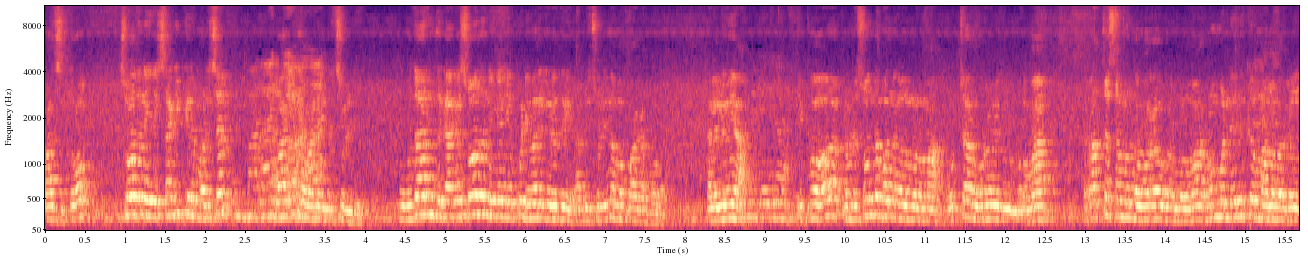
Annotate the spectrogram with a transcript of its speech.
வாசித்தோம். சோதனையை சகிக்கிற மனுஷன் பாக்கியவான் என்று சொல்லி. உதாரணத்துக்காக சோதனைகள் எப்படி வருகிறது அப்படின்னு சொல்லி நம்ம பார்க்க போறோம். ஹalleluya இப்போ நம்ம சொந்த பந்தங்கள் மூலமா உற்றார் உறவுகள் மூலமா ரத்த சம்பந்த உறவுகள் மூலமா ரொம்ப நெருக்கமானவர்கள்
